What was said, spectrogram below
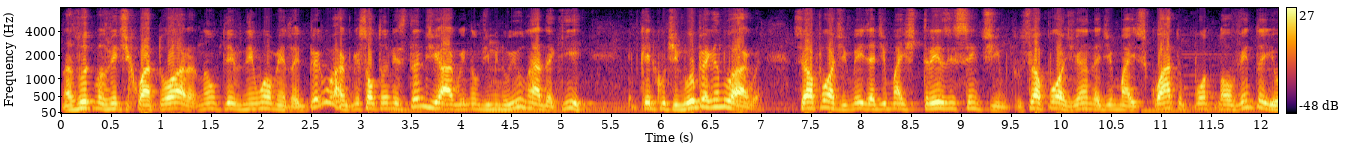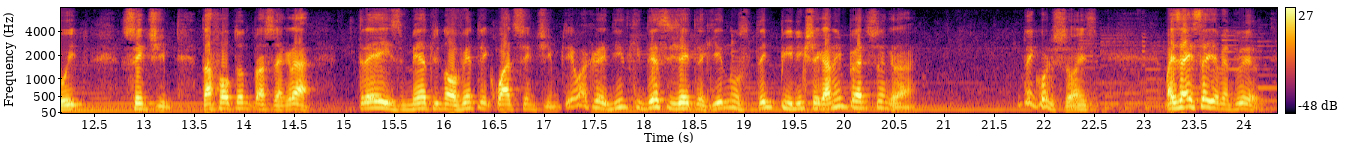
Nas últimas 24 horas não teve nenhum aumento. Ele pegou água, porque soltando esse tanto de água e não diminuiu nada aqui, é porque ele continua pegando água. Seu aporte de mês é de mais 13 centímetros. Seu aporte de ano é de mais 4,98 centímetros. Está faltando para sangrar 3,94 metros centímetros. Eu acredito que desse jeito aqui não tem perigo chegar nem perto de sangrar. Não tem condições. Mas é isso aí, aventureiro.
